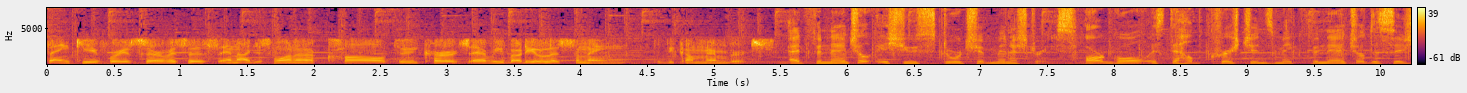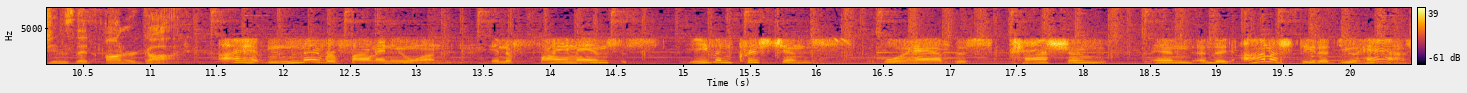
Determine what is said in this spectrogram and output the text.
Thank you for your services, and I just want to call to encourage everybody listening to become members. At Financial Issues Stewardship Ministries, our goal is to help Christians make financial decisions that honor God. I have never found anyone in the finances, even Christians, who have this passion and, and the honesty that you have.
